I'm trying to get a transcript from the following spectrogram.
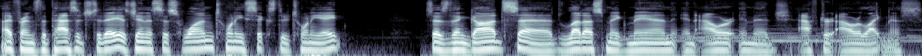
Hi, friends. The passage today is Genesis 1 26 through 28. It says, Then God said, Let us make man in our image, after our likeness,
